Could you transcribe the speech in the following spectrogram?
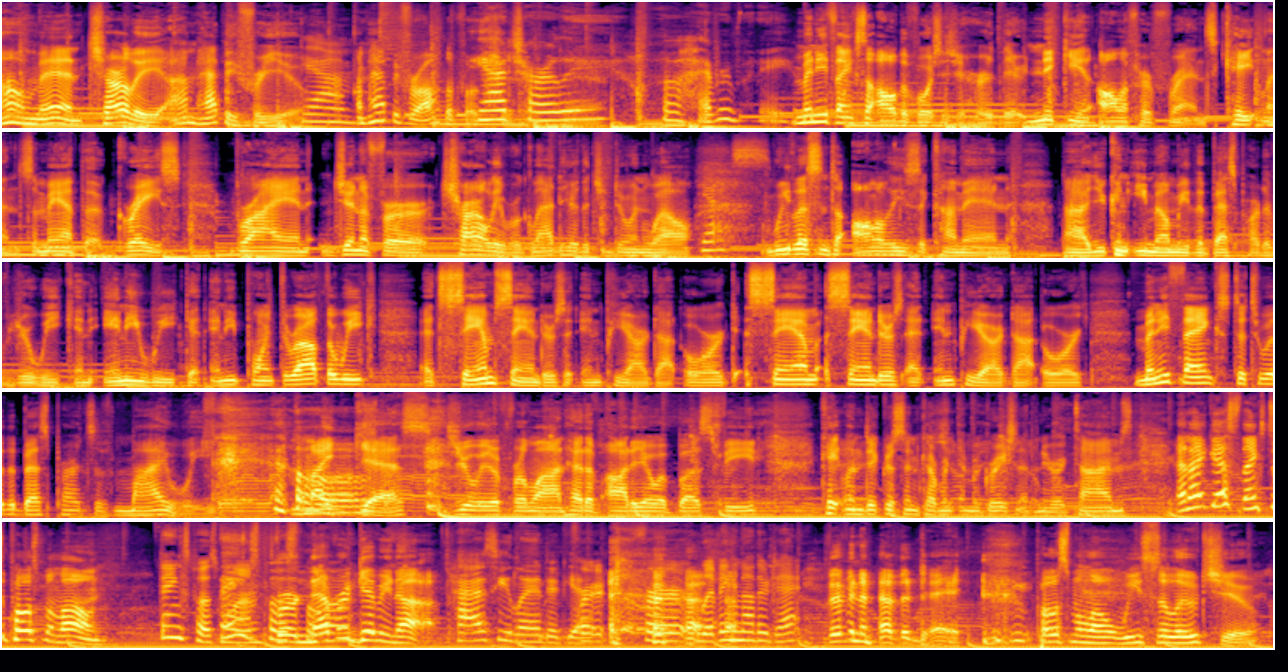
Oh man, Charlie, I'm happy for you. Yeah. I'm happy for all the folks. Yeah, you- Charlie. Oh, everybody. Many thanks to all the voices you heard there Nikki and all of her friends Caitlin, Samantha, Grace, Brian, Jennifer, Charlie. We're glad to hear that you're doing well. Yes. We listen to all of these that come in. Uh, you can email me the best part of your week in any week at any point throughout the week at samsanders at npr.org. Sam Sanders at npr.org. Many thanks to two of the best parts of my week. my guests, Julia Furlan, head of audio at BuzzFeed, Caitlin Dickerson, covering immigration at the New York Times, and I guess thanks to Post Malone Thanks, Post Malone. Thanks, Post for never giving up. Has he landed yet? for, for living another day. Living another day. Post Malone, we salute you.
